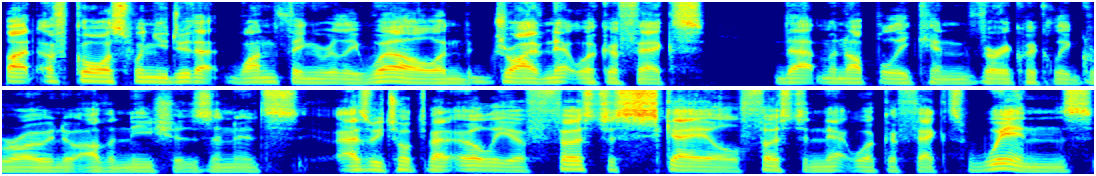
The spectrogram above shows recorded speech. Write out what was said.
But of course, when you do that one thing really well and drive network effects, that monopoly can very quickly grow into other niches. And it's, as we talked about earlier, first to scale, first to network effects wins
